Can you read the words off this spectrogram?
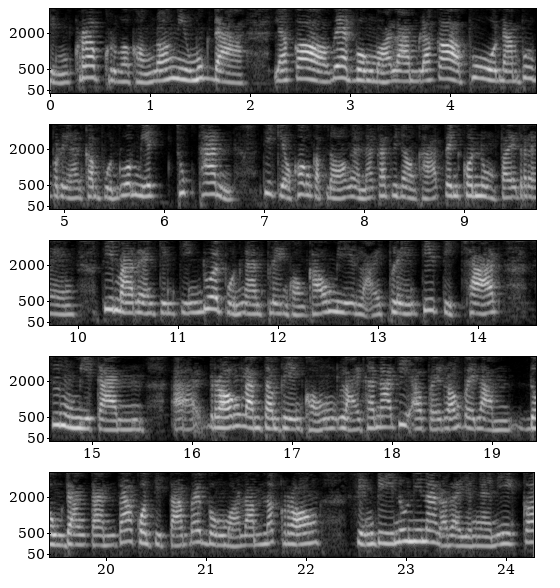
ถึงครอบครัวของน้องนิวมุกดา แล้วก็แวดวงหมอลำแล้วก็ผู้นำผู้บริหารคำผุนร่วมมิตรทุกท่านที่เกี่ยวข้องกับน้องอะนะคะพี่น้องคะเป็นคนหนุ่มไฟแรงที่มาแรงจริง ๆ ด้วยผลงานเพลงของเขามีหลายเพลงที่ติดชาร์ตซึ่งมีการร้องรำทำเพลงของหลายคณะที่เอาไปร้องไปรำโด่งดังกัน ถ้าคนติดตามแวดวงหมอลำนักร้องเสียงดีนู่นนี่นั่นอะไรยังไงนี่ก็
